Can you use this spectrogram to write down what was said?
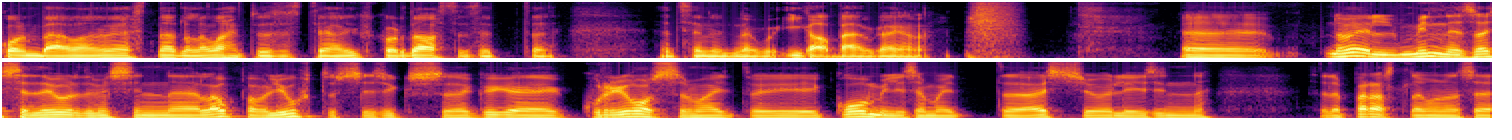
kolm päeva ühest nädalavahetusest ja üks kord aastas, et, et see nüüd nagu iga päev ka ei ole. Äh, no veel minnes asjade juurde, mis siin laupäeval juhtus, siis üks kõige kurioossemaid või koomilisemaid asju oli siin äh, selle pärastlõunase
